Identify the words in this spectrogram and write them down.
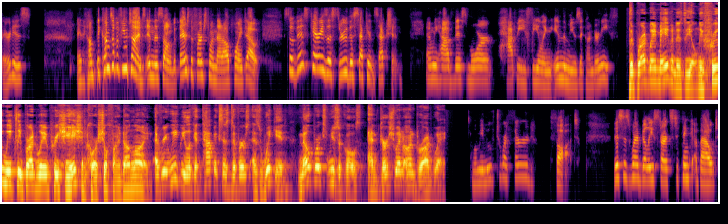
There it is. And it comes up a few times in this song, but there's the first one that I'll point out. So this carries us through the second section, and we have this more happy feeling in the music underneath. The Broadway Maven is the only free weekly Broadway appreciation course you'll find online. Every week we look at topics as diverse as Wicked, Mel Brooks musicals, and Gershwin on Broadway. When we move to our third thought, this is where Billy starts to think about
